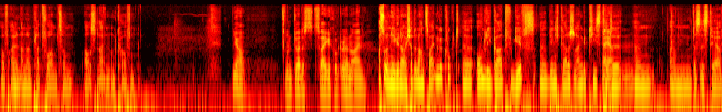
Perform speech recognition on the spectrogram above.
auf allen mhm. anderen Plattformen zum Ausleihen und Kaufen. Ja. Und du hattest zwei geguckt oder nur einen? Achso, nee, genau. Ich hatte noch einen zweiten geguckt, äh, Only God Forgives, äh, den ich gerade schon angeteased ah, hatte. Ja. Mhm. Ähm, ähm, das ist der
